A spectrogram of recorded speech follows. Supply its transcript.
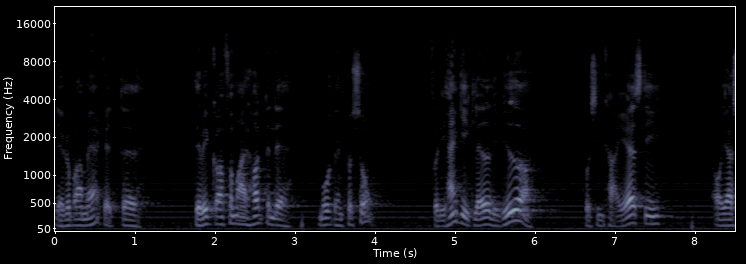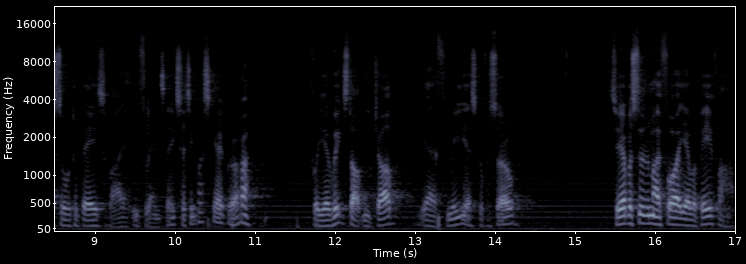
jeg kan bare mærke, at øh, det var ikke godt for mig at holde den der mod den person. Fordi han gik gladeligt videre på sin karrierestige, og jeg stod tilbage til vej i Flanta. Ikke? Så jeg tænkte, hvad skal jeg gøre? For jeg kunne ikke stoppe mit job. Jeg er familie, jeg skal forsørge. Så jeg besluttede mig for, at jeg var bag for ham.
